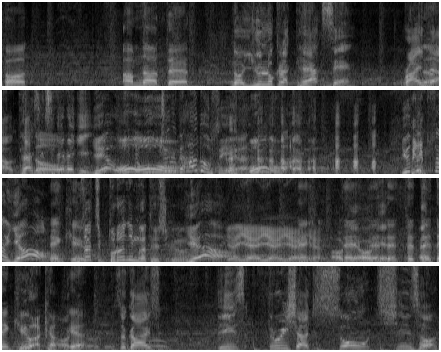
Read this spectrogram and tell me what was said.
but I'm not that. No, you look like 대학생. Right now. 대학생 No. 새내기. Yeah, 오, 오. 목줄이 하나도 없어 얘. You look so young. Thank you. 부잣집 도련님 같아요 지금. Yeah. 예, 예, 예, 예, 예. Okay, okay. th- th- th- Thank you. Okay, Yeah. okay. So guys, these three shots is so 신선.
